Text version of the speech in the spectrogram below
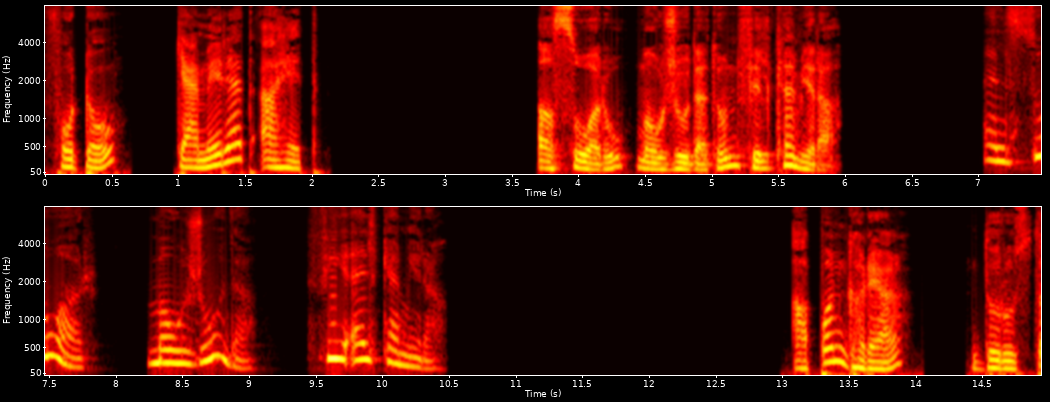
फोटो कॅमेऱ्यात आहेत الصور موجودة في الكاميرا الصور موجودة في الكاميرا आपण घड्याळ दुरुस्त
